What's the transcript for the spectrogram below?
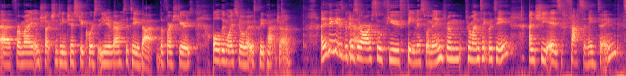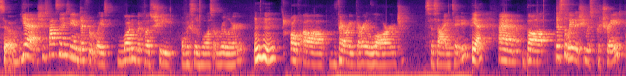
uh, for my introduction to ancient history course at the university that the first years, all they wanted to know about was Cleopatra. And I think it's because Yeah. there are so few famous women from, from antiquity, and she is fascinating. So, Yeah, she's fascinating in different ways. One because she obviously was a ruler Mm-hmm. of a very very large society. yeah. Um, but just the way that she was portrayed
